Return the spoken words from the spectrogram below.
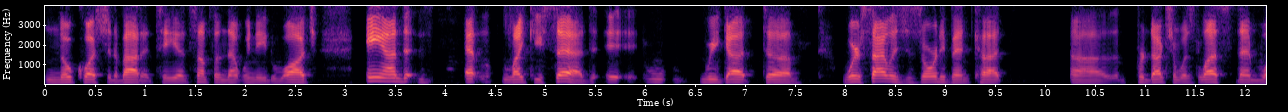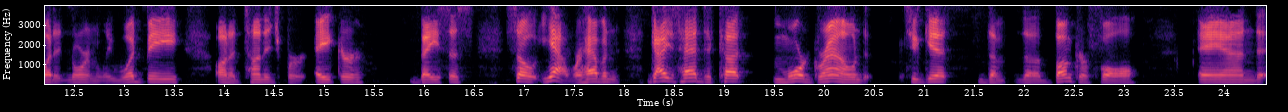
no question about it. T. It's something that we need to watch, and at, like you said, it, we got uh, where silage has already been cut. Uh, production was less than what it normally would be on a tonnage per acre basis. So yeah, we're having guys had to cut more ground to get the the bunker full. And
